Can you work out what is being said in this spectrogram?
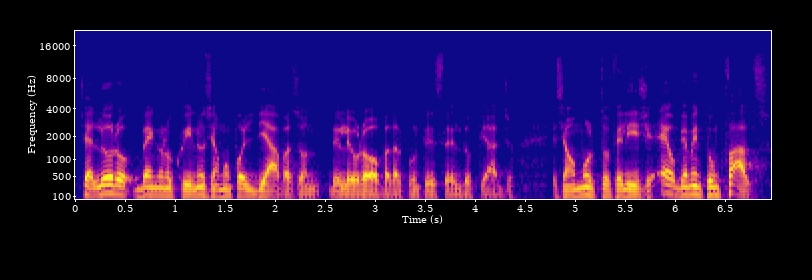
Cioè loro vengono qui, noi siamo un po' il diapason dell'Europa dal punto di vista del doppiaggio e siamo molto felici. È ovviamente un falso,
